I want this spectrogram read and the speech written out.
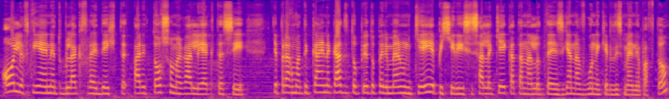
όλη αυτή η έννοια του Black Friday έχει πάρει τόσο μεγάλη έκταση και πραγματικά είναι κάτι το οποίο το περιμένουν και οι επιχειρήσεις αλλά και οι καταναλωτές για να βγουν κερδισμένοι από αυτό;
